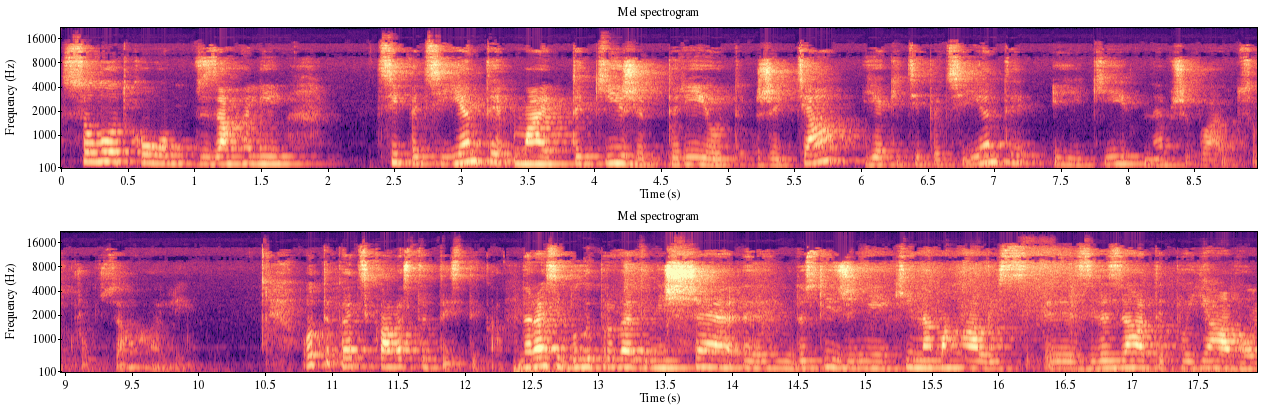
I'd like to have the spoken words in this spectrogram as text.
солодкого взагалі, ці пацієнти мають такий же період життя, як і ті пацієнти, які не вживають цукру взагалі. От така цікава статистика. Наразі були проведені ще е, дослідження, які намагались е, зв'язати появу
